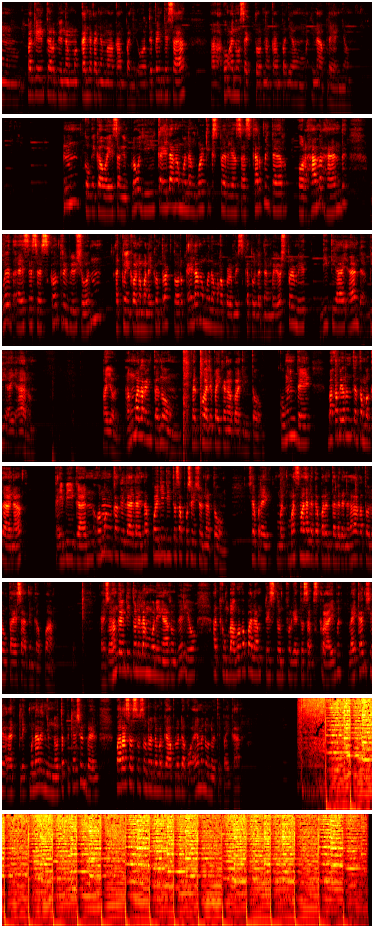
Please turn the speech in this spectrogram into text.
pag-interview ng kanya-kanyang mga company or depende sa uh, kung anong sector ng company ang ina-applyan nyo. Kung ikaw ay isang employee, kailangan mo ng work experience as carpenter or hammer hand with SSS contribution at kung ikaw naman ay contractor, kailangan mo ng mga permits katulad ng Mayor's Permit, DTI, and BIR. Ayon, ang malaking tanong, nag-qualify ka nga ba dito? Kung hindi, Baka meron kang kamag-anak, kaibigan, o mga kakilala na pwede dito sa posisyon na to. Siyempre, mas mahalaga pa rin talaga na nakakatulong tayo sa ating kapwa. Okay, so hanggang dito na lang muna yung aking video. At kung bago ka pa lang, please don't forget to subscribe, like and share, at click mo na rin yung notification bell para sa susunod na mag-upload ako ay manonotify ka.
